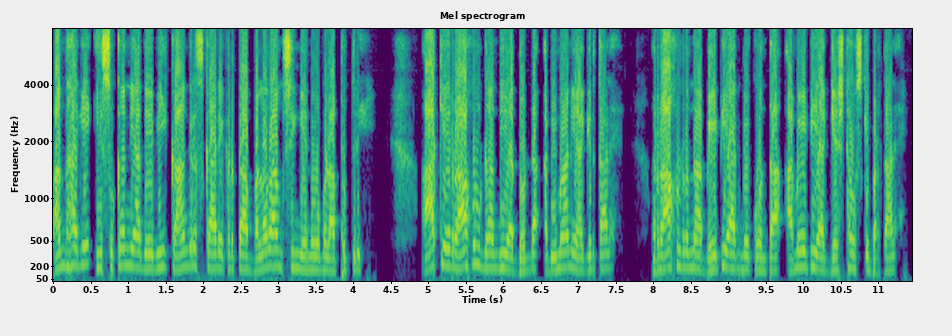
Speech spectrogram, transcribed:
ಅಂದಹಾಗೆ ಈ ಸುಕನ್ಯಾ ದೇವಿ ಕಾಂಗ್ರೆಸ್ ಕಾರ್ಯಕರ್ತ ಬಲರಾಮ್ ಸಿಂಗ್ ಎನ್ನುವಳ ಪುತ್ರಿ. ಆಕೆ ರಾಹುಲ್ ಗಾಂಧಿಯ ದೊಡ್ಡ ಅಭಿಮಾನಿ ಆಗಿರ್ತಾಳೆ. ರಾಹುಲ್ರನ್ನ ಭೇಟಿ ಆಗ್ಬೇಕು ಅಂತ ಅಮೇಠಿಯ ಗೆಸ್ಟ್ ಹೌಸ್ಗೆ ಬರ್ತಾಳೆ.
